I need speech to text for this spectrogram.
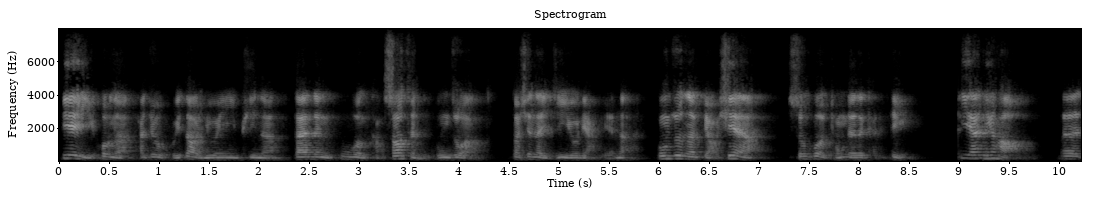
毕业以后呢，他就回到 UNEP 呢，担任顾问 consultant 工作了，到现在已经有两年了。工作呢表现啊，收获同仁的肯定。易安您好，呃，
